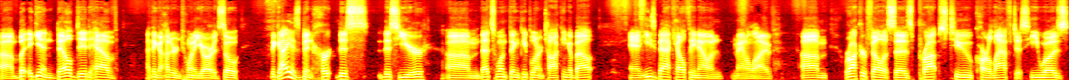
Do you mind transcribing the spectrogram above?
um, but again, Bell did have, I think, 120 yards. So the guy has been hurt this this year. Um, that's one thing people aren't talking about, and he's back healthy now and man alive. Um, Rockerfella says props to Carl Karlaftis. He was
